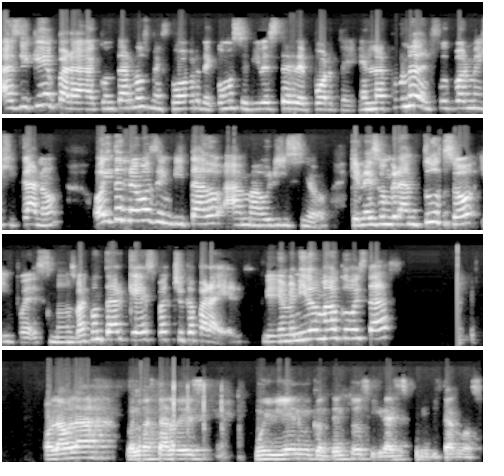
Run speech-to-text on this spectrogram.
Así que para contarnos mejor de cómo se vive este deporte en la cuna del fútbol mexicano, hoy tenemos invitado a Mauricio, quien es un gran tuzo y pues nos va a contar qué es Pachuca para él. Bienvenido, Mau, ¿cómo estás? Hola, hola, buenas tardes. Muy bien, muy contentos y gracias por invitarnos.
